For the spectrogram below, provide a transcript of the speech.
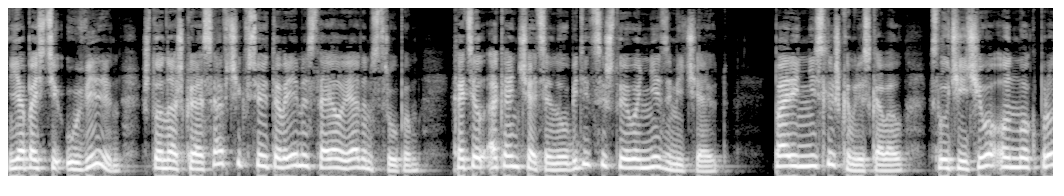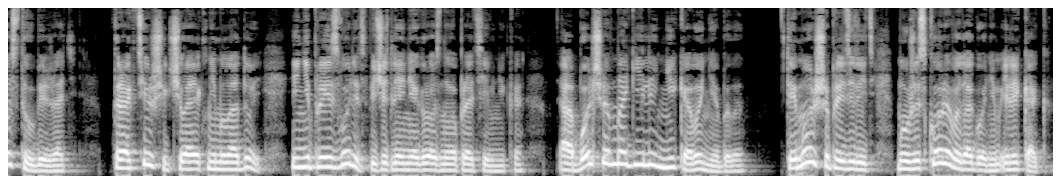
Я почти уверен, что наш красавчик все это время стоял рядом с трупом, хотел окончательно убедиться, что его не замечают. Парень не слишком рисковал, в случае чего он мог просто убежать. Трактирщик человек немолодой и не производит впечатления грозного противника, а больше в могиле никого не было. Ты можешь определить, мы уже скоро его догоним или как?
